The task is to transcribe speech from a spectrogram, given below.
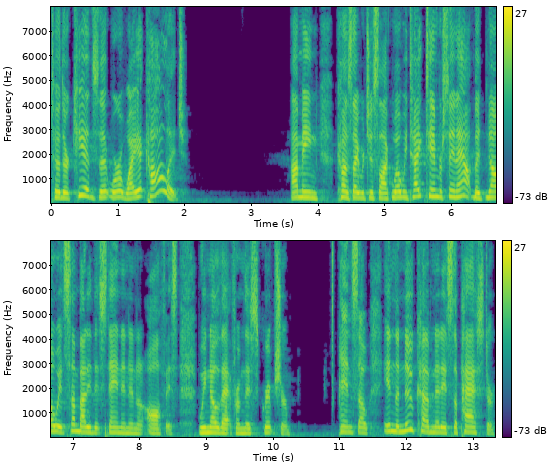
to their kids that were away at college. I mean, because they were just like, well, we take 10% out, but no, it's somebody that's standing in an office. We know that from this scripture. And so in the new covenant, it's the pastor.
